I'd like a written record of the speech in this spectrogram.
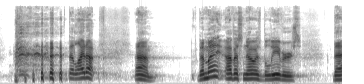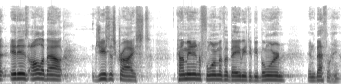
that light up. Um, but many of us know as believers that it is all about Jesus Christ coming in the form of a baby to be born in Bethlehem.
